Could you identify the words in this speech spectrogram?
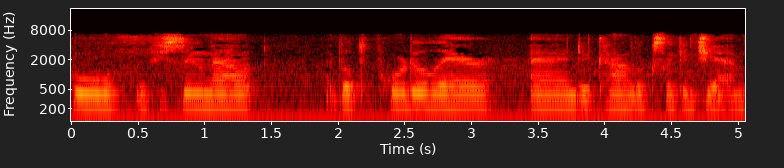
cool if you zoom out. I built a portal there and it kind of looks like a gem.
